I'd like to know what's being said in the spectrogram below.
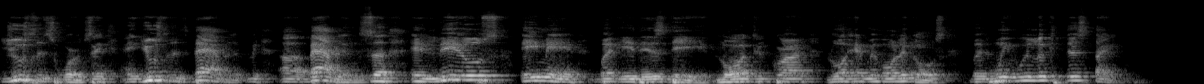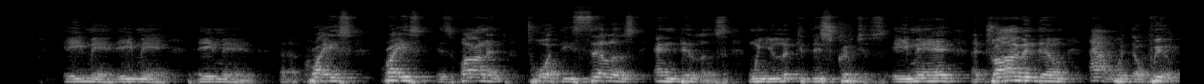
useless works and, and useless babbling, uh, babblings. Uh, it lives, amen, but it is dead. Lord cry, Lord have me, Holy Ghost. But when we look at this thing, Amen. Amen. Amen. Uh, Christ Christ is violent toward these sellers and dealers. When you look at these scriptures, amen, uh, driving them out with the whip,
